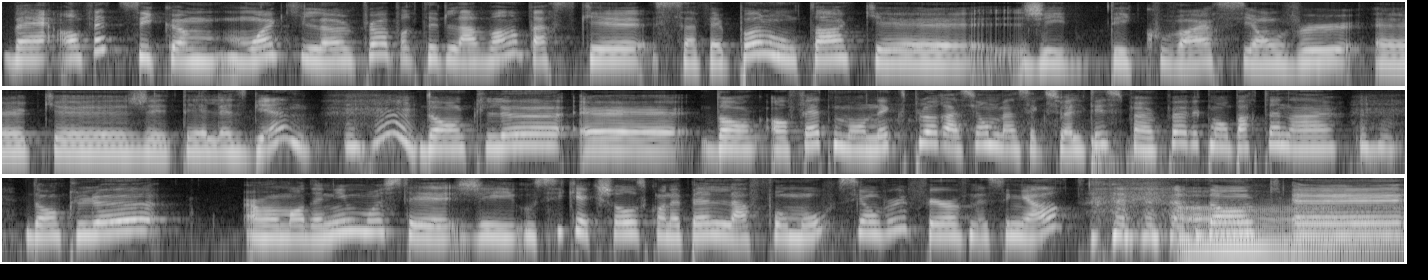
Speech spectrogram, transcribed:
Ben, en fait, c'est comme moi qui l'a un peu apporté de l'avant parce que ça fait pas longtemps que j'ai découvert, si on veut, euh, que j'étais lesbienne. Donc là, euh, donc en fait, mon exploration de ma sexualité se fait un peu avec mon partenaire. Donc là, à un moment donné, moi, j'ai aussi quelque chose qu'on appelle la FOMO, si on veut, Fear of Missing Out. Donc, euh,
